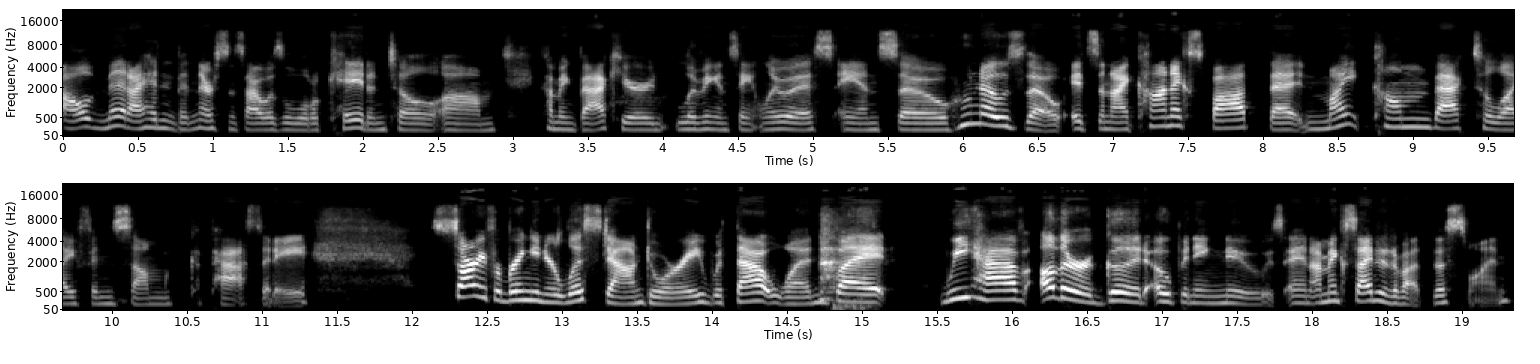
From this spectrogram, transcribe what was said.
I'll admit I hadn't been there since I was a little kid until um, coming back here, living in St. Louis. And so, who knows though? It's an iconic spot that might come back to life in some capacity sorry for bringing your list down, Dori, with that one, but we have other good opening news, and I'm excited about this one.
